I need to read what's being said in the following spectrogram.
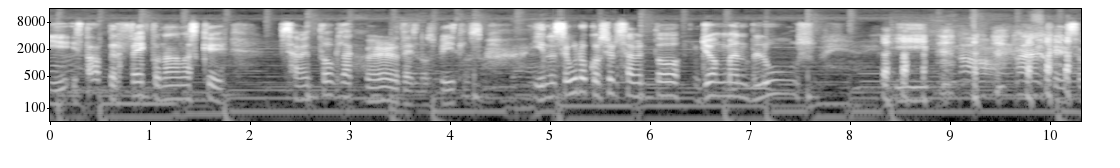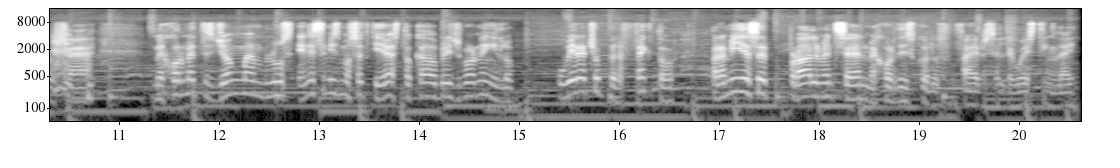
Y estaba perfecto, nada más que se aventó Blackbird de los Beatles. Y en el seguro concierto se aventó Young Man Blues. Y no manches, o sea, mejor metes Young Man Blues en ese mismo set que ya has tocado Bridge Burning y lo hubiera hecho perfecto. Para mí ese probablemente sea el mejor disco de los Fires, el de Wasting Light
